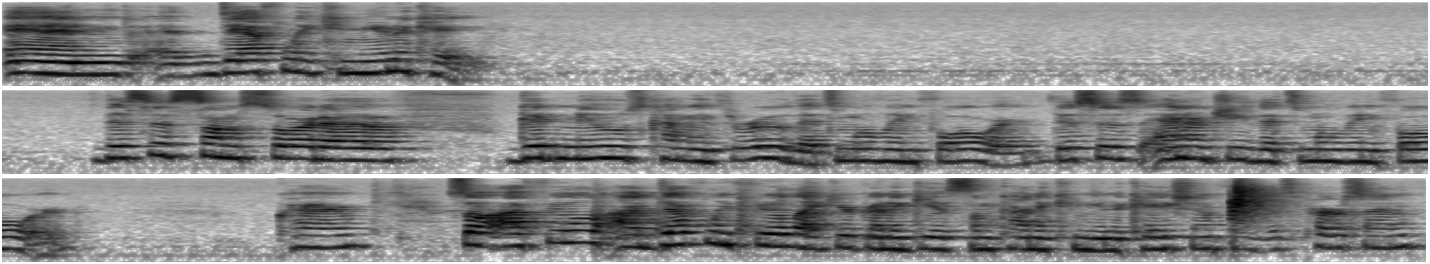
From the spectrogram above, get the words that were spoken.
And uh, definitely communicate. this is some sort of good news coming through that's moving forward. This is energy that's moving forward. Okay. So I feel, I definitely feel like you're going to get some kind of communication from this person.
